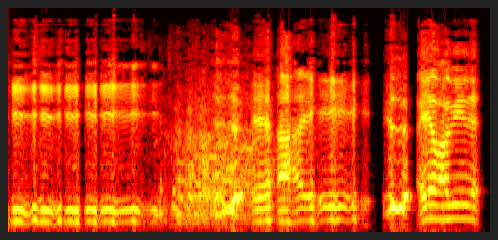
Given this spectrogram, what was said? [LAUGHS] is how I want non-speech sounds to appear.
[LAUGHS] එය වගේ එය වගේ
